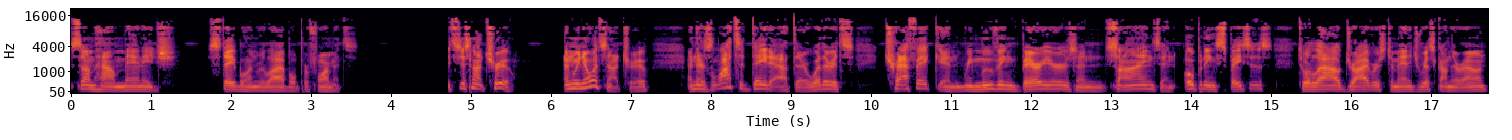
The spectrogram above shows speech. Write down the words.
somehow manage stable and reliable performance. It's just not true. And we know it's not true. And there's lots of data out there, whether it's traffic and removing barriers and signs and opening spaces to allow drivers to manage risk on their own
